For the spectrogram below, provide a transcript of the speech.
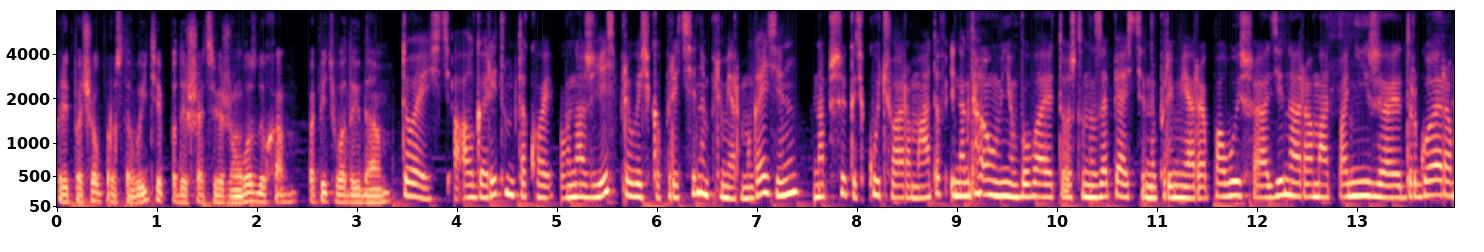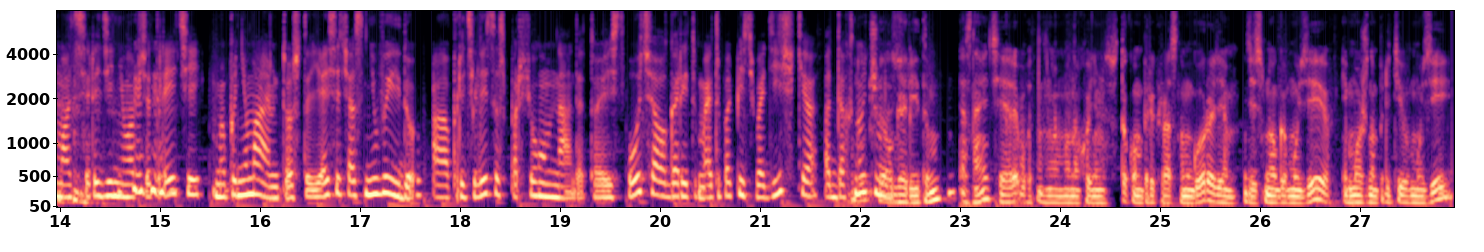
предпочел просто выйти, подышать свежим воздухом, попить воды, да. То есть алгоритм такой. У нас же есть привычка прийти, например, в магазин, напшикать кучу ароматов. Иногда у меня бывает то, что на запястье, например, повыше один аромат, пониже другой аромат, в середине вообще третий. Мы понимаем то, что я сейчас не выйду, а определиться с парфюмом надо. То есть лучший алгоритм – это попить водички, отдохнуть. Лучший немножко. алгоритм. Знаете, вот мы находимся в таком прекрасном городе, здесь много музеев, и можно прийти в музей,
